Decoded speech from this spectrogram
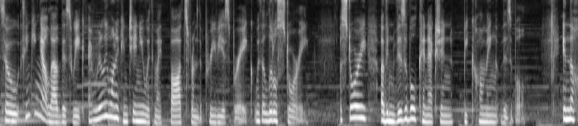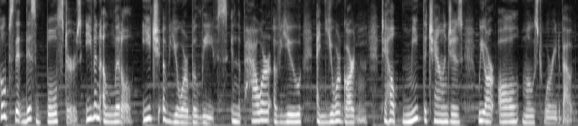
so thinking out loud this week, I really want to continue with my thoughts from the previous break with a little story. A story of invisible connection becoming visible. In the hopes that this bolsters, even a little, each of your beliefs in the power of you and your garden to help meet the challenges we are all most worried about.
